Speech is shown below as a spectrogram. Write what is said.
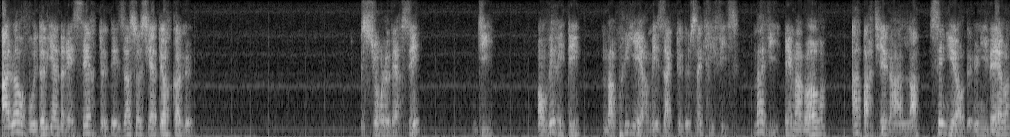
alors vous deviendrez certes des associateurs comme eux. Sur le verset, dit En vérité, ma prière, mes actes de sacrifice, ma vie et ma mort appartiennent à Allah, Seigneur de l'univers,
